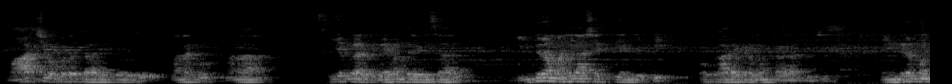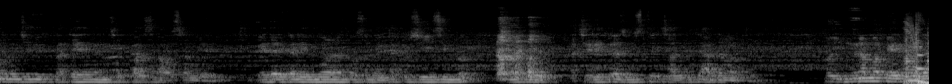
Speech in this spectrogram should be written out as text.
మార్చి ఒకటో తారీఖు రోజు మనకు మన సీఎం గారు రేవంత్ రెడ్డి సార్ ఇందిరా మహిళా శక్తి అని చెప్పి ఒక కార్యక్రమం ప్రారంభించింది ఇందిరమ్మ గురించి మీకు ప్రత్యేకంగా చెప్పాల్సిన అవసరం లేదు. పేదరిక నిర్మూలన కోసం ఎంత కృషి చేసిందో మనకు ఆ చరిత్ర చూస్తే చదివితే అర్థమవుతుంది. సో ఇందిరమ్మ పేరు మీద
